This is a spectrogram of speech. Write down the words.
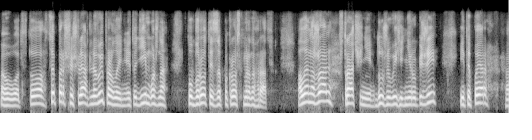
От, то це перший шлях для виправлення, і тоді можна поборотись за Покровськ Мирноград. Але, на жаль, втрачені дуже вигідні рубежі, і тепер е,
